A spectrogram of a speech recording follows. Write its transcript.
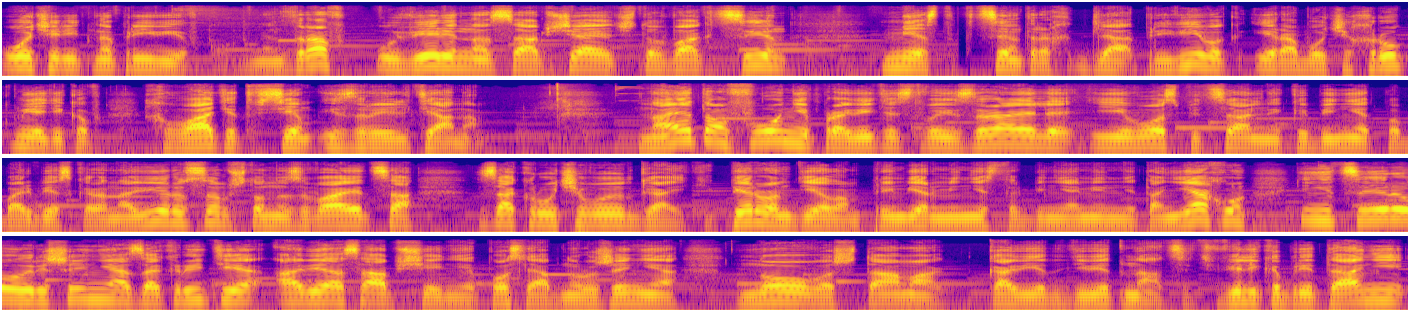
очередь на прививку. Минздрав уверенно сообщает, что вакцин мест в центрах для прививок и рабочих рук медиков хватит всем израильтянам. На этом фоне правительство Израиля и его специальный кабинет по борьбе с коронавирусом, что называется, закручивают гайки. Первым делом премьер-министр Беньямин Нетаньяху инициировал решение о закрытии авиасообщения после обнаружения нового штамма COVID-19 в Великобритании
